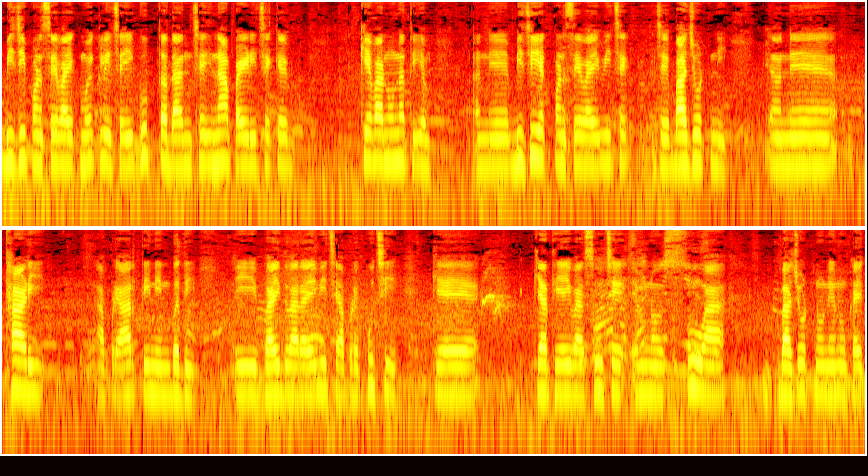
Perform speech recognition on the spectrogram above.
બીજી પણ સેવા એક મોકલી છે. એ ગુપ્ત દાન છે. એ ના પાડી છે કે કહેવાનું નથી એમ. અને બીજી એક પણ સેવા એવી છે જે બાજોટની અને થાળી, આપણે આરતીની બધી. એ ભાઈ દ્વારા એવી છે, આપણે પૂછી કે ક્યાંથી આવ્યા શું છે, એમનો શું આ બાજોટનું ને એનું કંઈક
